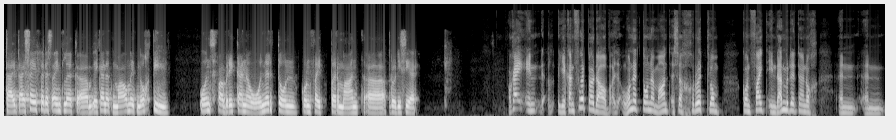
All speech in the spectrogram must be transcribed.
Daai daai syfer is eintlik, ehm um, jy kan dit maal met nog 10 ons fabriek kan 100 ton konfyt per maand uh produseer. OK, en jy kan voortbou daarop. 100 ton 'n maand is 'n groot klomp konfyt en dan moet dit nou nog in in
